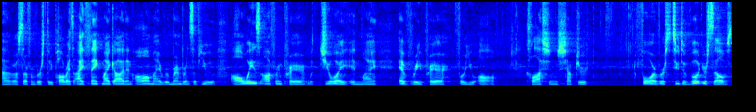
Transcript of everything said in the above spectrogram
Uh, I'll start from verse 3. Paul writes, I thank my God in all my remembrance of you, always offering prayer with joy in my every prayer for you all. Colossians chapter 4, verse 2 Devote yourselves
